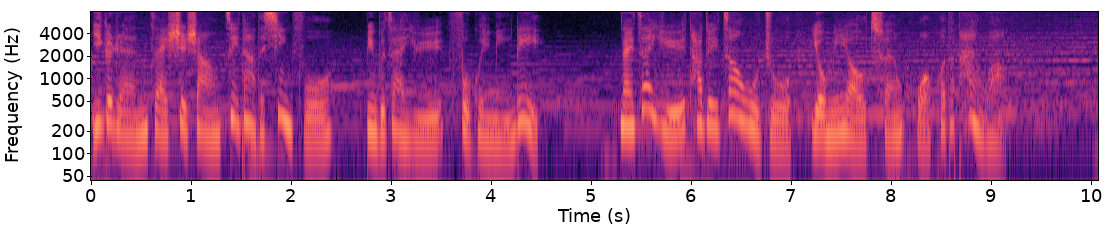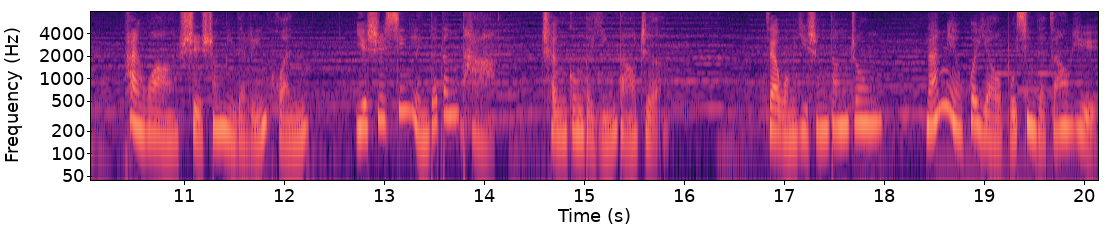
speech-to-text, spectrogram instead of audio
一个人在世上最大的幸福，并不在于富贵名利，乃在于他对造物主有没有存活泼的盼望。盼望是生命的灵魂，也是心灵的灯塔，成功的引导者。在我们一生当中，难免会有不幸的遭遇，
